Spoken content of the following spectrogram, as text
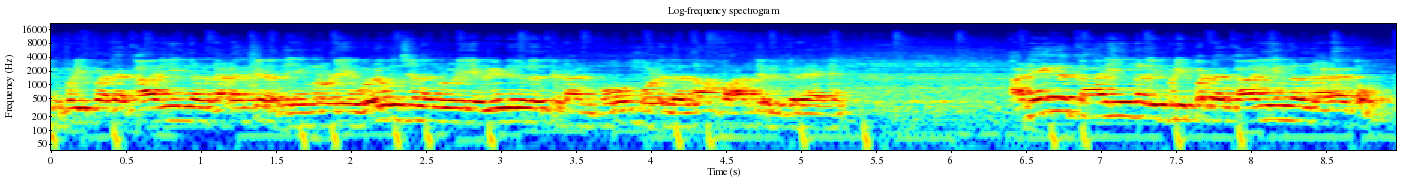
இப்படிப்பட்ட காரியங்கள் நடக்கிறது. எங்களுடைய உறவு ஜனங்களுடைய வீடுகளுக்கு நான் போகும் பொழுதெல்லாம் பார்த்திருக்கிறேன். அநேக காரியங்கள் இப்படிப்பட்ட காரியங்கள் நடக்கும்.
